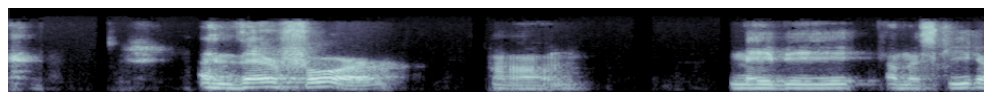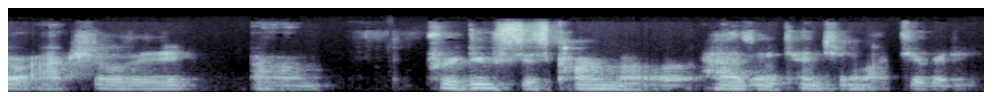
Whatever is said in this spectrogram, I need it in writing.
and therefore um, maybe a mosquito actually um, produces karma or has intentional activity.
